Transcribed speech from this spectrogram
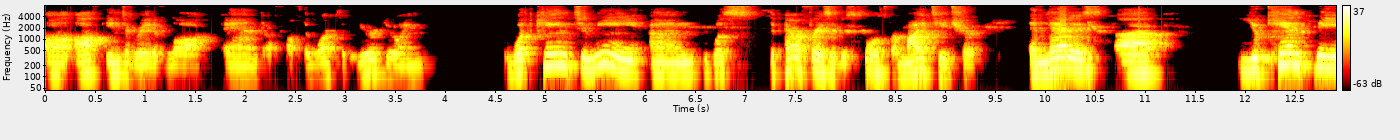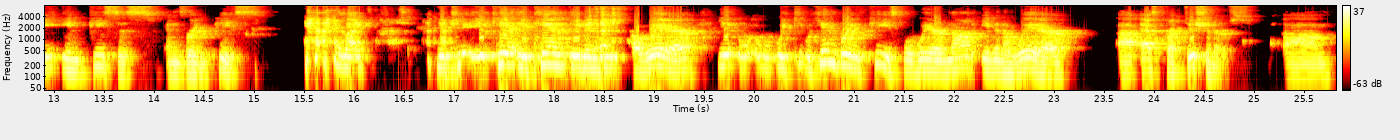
uh, of integrative law and of, of, the work that you're doing, what came to me um, was the paraphrase of this quote from my teacher, and that is uh, you can't be in pieces and bring peace. I like you can't, you can't you can't even be aware. You, we we can bring peace, but we are not even aware uh, as practitioners um,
